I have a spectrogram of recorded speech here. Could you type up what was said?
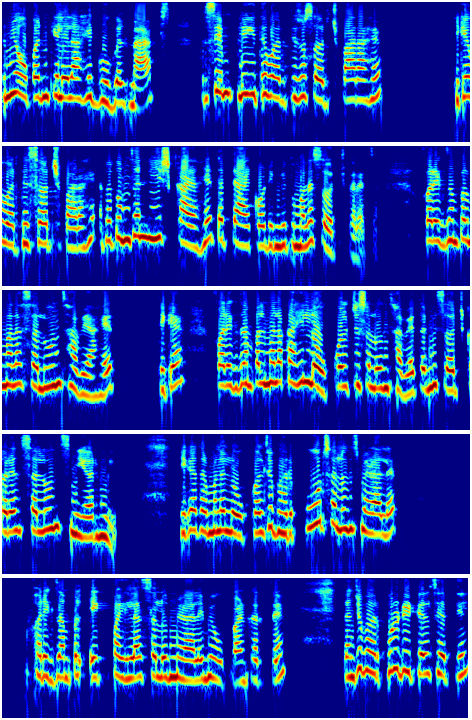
तर मी ओपन केलेला आहे गुगल मॅप्स तर सिम्पली इथे वरती जो सर्च बार आहे ठीक आहे? वरती सर्च बार आहे. आता तुमचा निश काय आहे? तर त्या अकॉर्डिंगली तुम्हाला सर्च करायचं फॉर एक्झाम्पल मला सलून्स हवे आहेत. ठीक आहे? फॉर एक्झाम्पल मला काही लोकलचे सलून्स हवे तर मी सर्च करेन सलून्स नियर मी ठीक आहे? तर मला लोकलचे भरपूर सलून्स मिळालेत फॉर एक्झाम्पल एक पहिला सलून मिळाले मी ओपन करते. त्यांचे भरपूर डिटेल्स येतील.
